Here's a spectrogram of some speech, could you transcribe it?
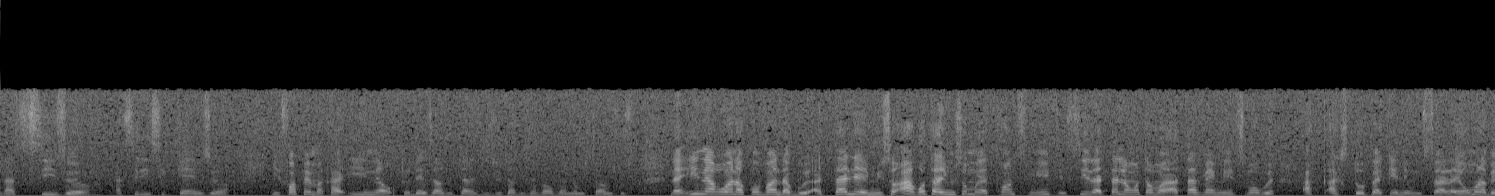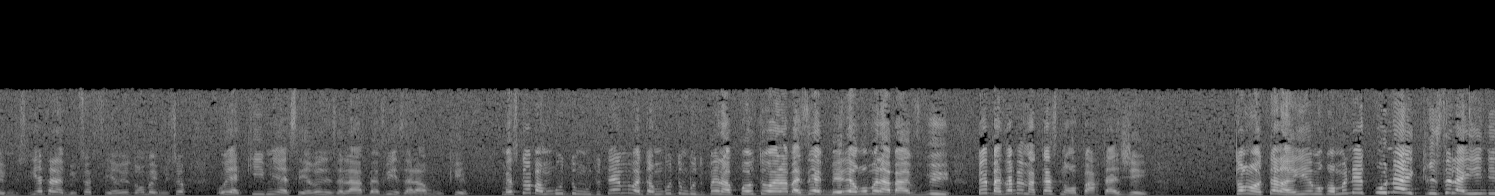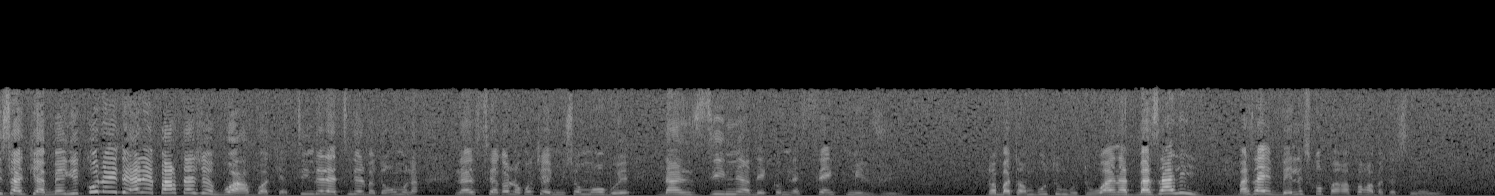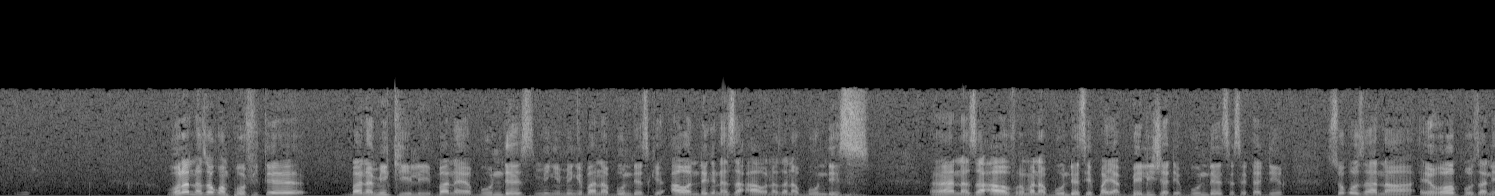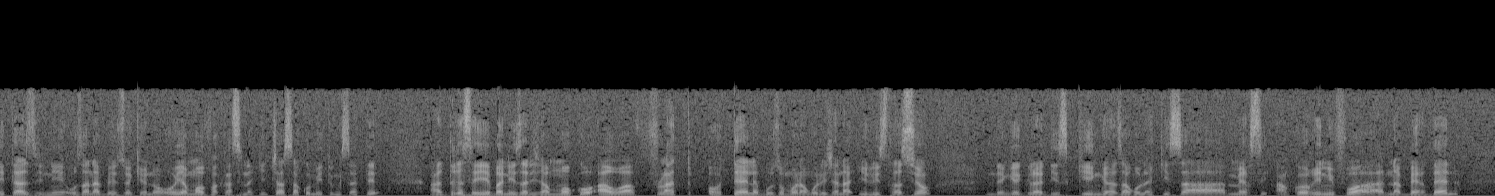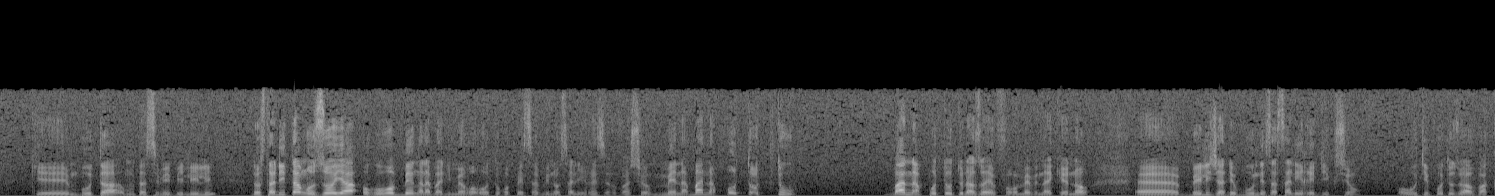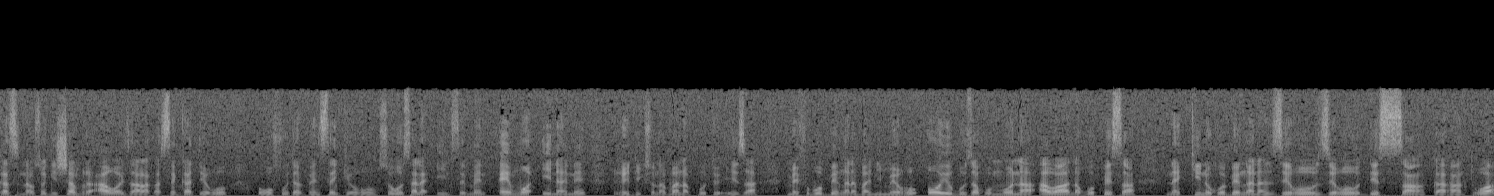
na 6 heures asilisi 15 heures il faut apema ka une heure to deux heures de temps na 18 heures 19 heures obanda musala mususu na une heure wana ko vanda boye atali emission ah ko tala emission mo ya 30 minutes esila atali yango ata mwa ata 20 minutes mo boye ak- a stopper akende musala yango mona ba emission ye atala ba emission serieuse yango ba emission oyo ya kimia ya serieuse ezala ba vie ezala muke Mais sikoyo ba mbutu mbutu tellement bato ya mbutu mbutu pe na poto wana baza ebele yango mona ba vue pe baza pe makasi na ko partage tonga otala ye moko amoni kuna Christelle ayindisaki abengi kuna yinde ale partage bwa bwaki atindeli atindeli bato yango mona na seka na kotia emission moko boye dans une heure de komi na 5000 vues donc bato ya mbutu mbutu wana bazali baza ebele sikoyo par rapport ya bato ya serieux Voilà, naza ko en profiter Bana mikili, bana ya Bundes, mingi mingi bana Bundes ke awa ndenge naza awa naza na Bundes hein, naza awa vraiment na Bundes epayi ya Belija de Bundes c'est à dire soki oza na Europe oza na Etats Unis oza na besoin ke no oya mua vacances na Kinshasa komitungisa te adresse eyebani eza dejà moko awa Flat Hotel bozo mona yango dejà na illustration ndenge Gladys King aza kolakisa merci encore une fois na Berdelle ke mbuta moto asimbi bilili. Donc c'est à dire tango ozoya okoki obenga na ba numero oyo toko pesa bino osali reservation mais na bana poto tout bana poto tout nazo informe pena que non Belija de Bundes asali reduction owuti poto ozoya vacance nao soki chambre awa ezalaka 50 euros okofuta 25 euros soki osala une semaine un mois une annee reduction na bana poto eza mais faut bobenga na ba numero oyo boza komona awa nako pesa na kin okobenga na 00243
